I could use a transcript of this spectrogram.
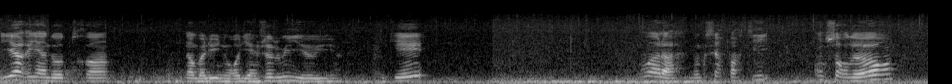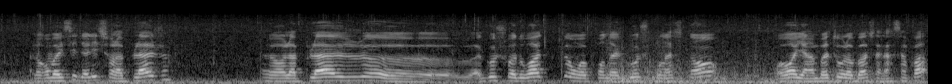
Il n'y a rien d'autre. Non, bah lui, il nous redit la même chose. Oui, oui. Ok. Voilà, donc c'est reparti. On sort dehors. Alors, on va essayer d'aller sur la plage. Alors, la plage, euh, à gauche ou à droite, on va prendre à gauche pour l'instant. On va voir, il y a un bateau là-bas, ça a l'air sympa.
